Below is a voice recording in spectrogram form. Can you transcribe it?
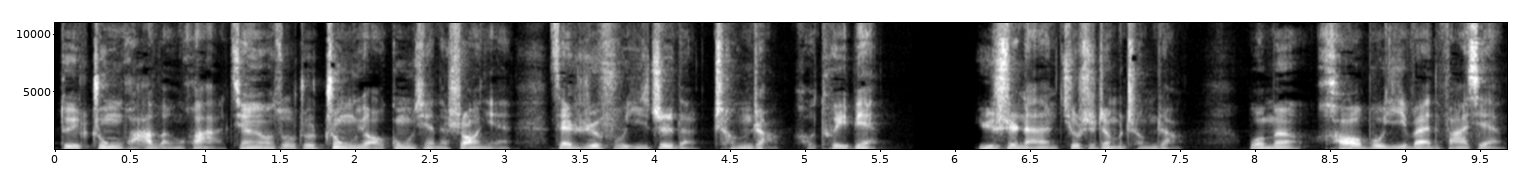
对中华文化将要做出重要贡献的少年，在日复一日的成长和蜕变。于世南就是这么成长。我们毫不意外地发现，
